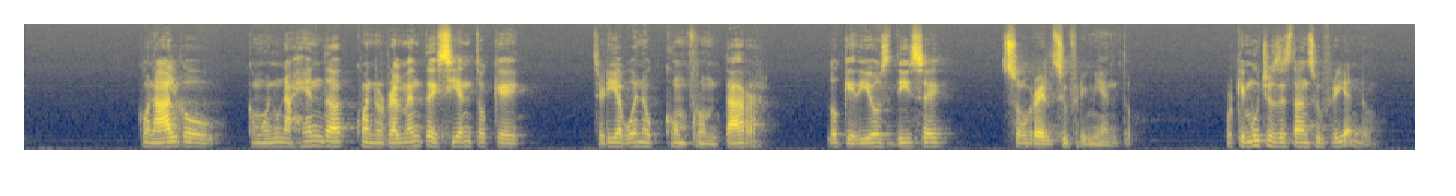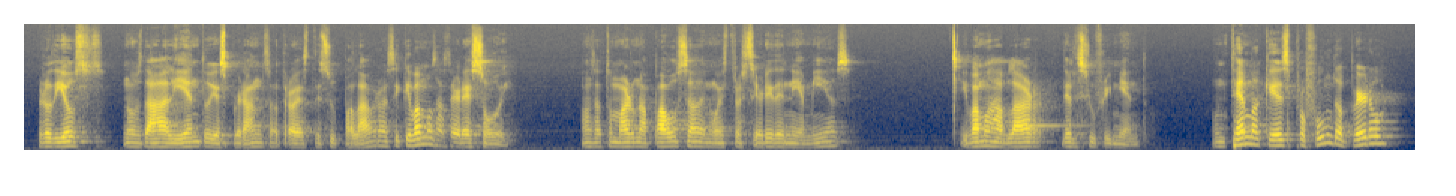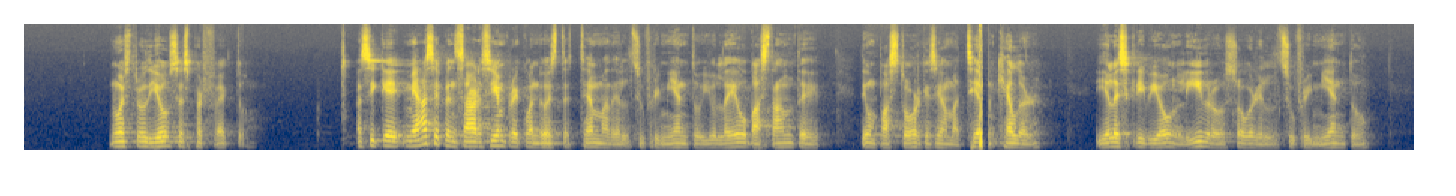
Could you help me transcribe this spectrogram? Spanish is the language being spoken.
con algo como en una agenda cuando realmente siento que sería bueno confrontar lo que Dios dice sobre el sufrimiento. Porque muchos están sufriendo, pero Dios nos da aliento y esperanza a través de su palabra. Así que vamos a hacer eso hoy. Vamos a tomar una pausa de nuestra serie de Nehemías y vamos a hablar del sufrimiento. Un tema que es profundo, pero nuestro Dios es perfecto. Así que me hace pensar siempre cuando este tema del sufrimiento, yo leo bastante de un pastor que se llama Tim Keller y él escribió un libro sobre el sufrimiento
